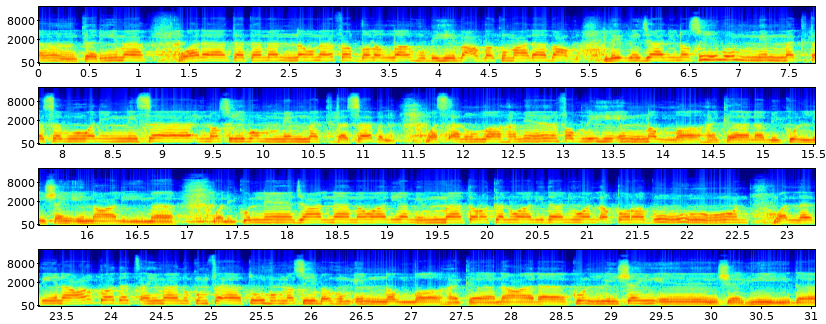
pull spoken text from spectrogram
كريما ولا تتمنوا ما فضل الله به بعضكم على بعض للرجال نصيب مما اكتسبوا وللنساء نصيب مما اكتسبن واسألوا الله من فضله إن الله كان بكل شيء عليما ولكل جعلنا موالي مما ترك الوالدان والأقربون والذين عقدت أيمانكم فآتوهم نصيبهم إن الله كان على كل شيء شهيدا.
